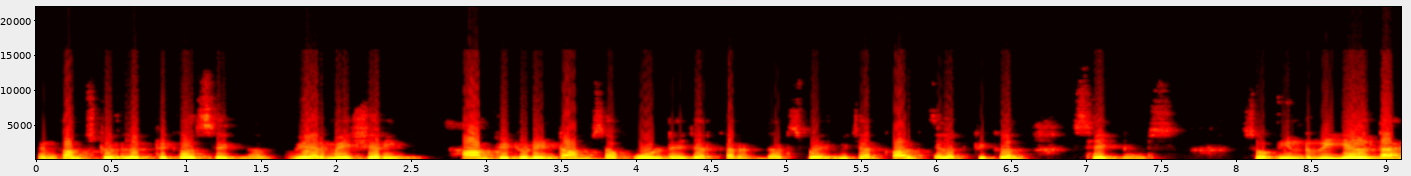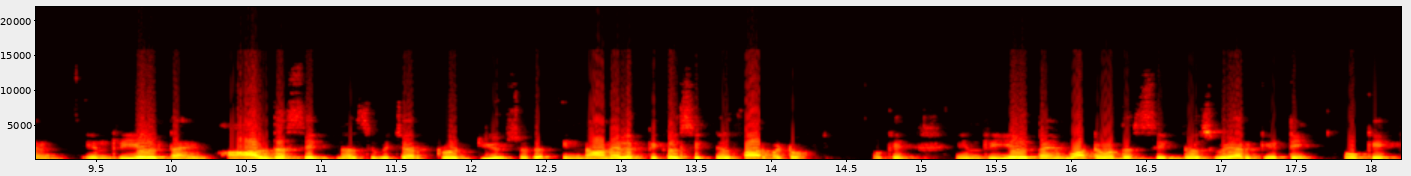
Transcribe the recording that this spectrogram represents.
When comes to electrical signal we are measuring amplitude in terms of voltage or current. That's why which are called electrical signals so in real time in real time all the signals which are produced in non-electrical signal format only okay? In real time whatever the signals we are getting okay?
